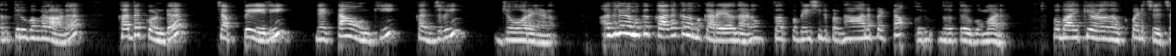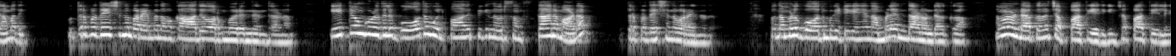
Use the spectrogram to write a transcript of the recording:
നൃത്ത രൂപങ്ങളാണ് കഥക്കുണ്ട് ചപ്പേലി നെട്ടാങ്കി കജ്രി ജോറയാണ്. അതിൽ നമുക്ക് കഥക്ക് നമുക്ക് അറിയാവുന്നതാണ് ഉത്തർപ്രദേശിന്റെ പ്രധാനപ്പെട്ട ഒരു നൃത്ത രൂപമാണ് അപ്പൊ ബാക്കിയുള്ളത് നമുക്ക് പഠിച്ചു വെച്ചാൽ മതി. ഉത്തർപ്രദേശ് എന്ന് പറയുമ്പോൾ നമുക്ക് ആദ്യം ഓർമ്മ വരുന്നത് എന്താണ്? ഏറ്റവും കൂടുതൽ ഗോതമ്പ് ഉൽപ്പാദിപ്പിക്കുന്ന ഒരു സംസ്ഥാനമാണ് ഉത്തർപ്രദേശ് എന്ന് പറയുന്നത്. അപ്പൊ നമ്മൾ ഗോതമ്പ് കിട്ടി കഴിഞ്ഞാൽ നമ്മൾ എന്താണ് ഉണ്ടാക്കുക? നമ്മൾ ഉണ്ടാക്കുന്നത് ചപ്പാത്തി ആയിരിക്കും. ചപ്പാത്തി അല്ലേ?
